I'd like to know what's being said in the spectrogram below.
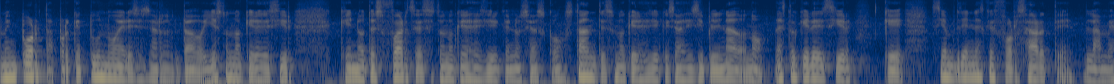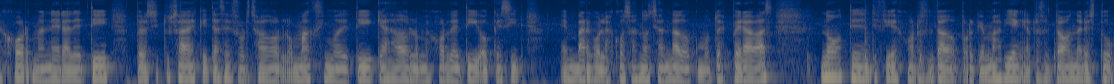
no importa, porque tú no eres ese resultado. Y esto no quiere decir que no te esfuerces, esto no quiere decir que no seas constante, esto no quiere decir que seas disciplinado, no. Esto quiere decir que siempre tienes que esforzarte la mejor manera de ti, pero si tú sabes que te has esforzado lo máximo de ti, que has dado lo mejor de ti, o que si embargo las cosas no se han dado como tú esperabas, no te identifiques con el resultado, porque más bien el resultado no eres tú,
